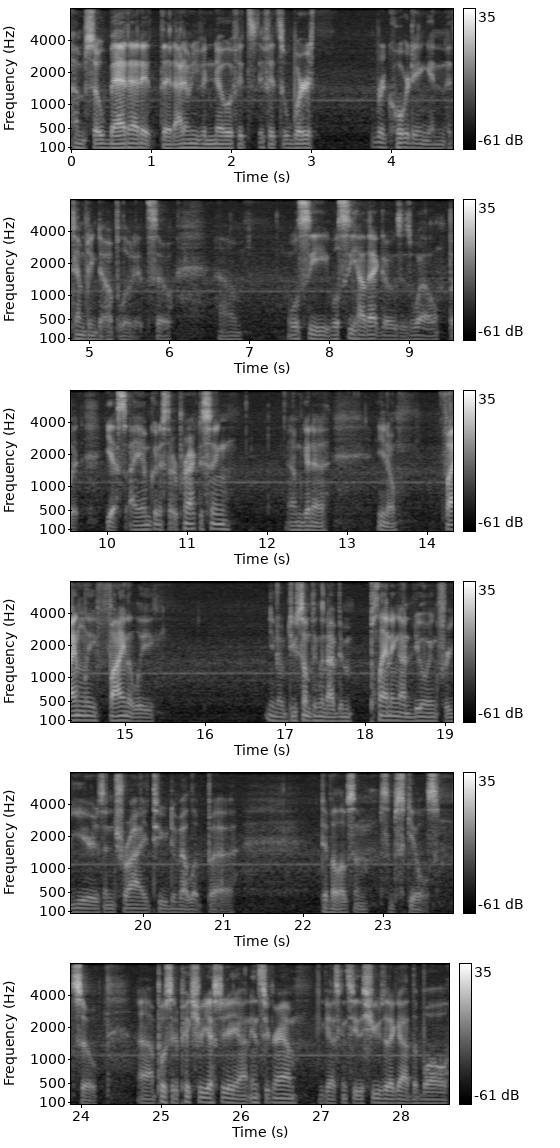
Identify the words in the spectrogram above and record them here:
I'm so bad at it that I don't even know if it's if it's worth recording and attempting to upload it. So um, we'll see we'll see how that goes as well. But yes, I am gonna start practicing. I'm gonna, you know, finally finally, you know, do something that I've been planning on doing for years and try to develop. Uh, develop some some skills. So uh, I posted a picture yesterday on Instagram. You guys can see the shoes that I got, the ball.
